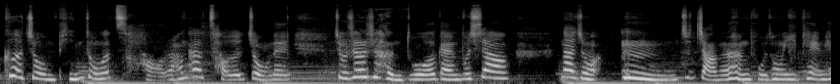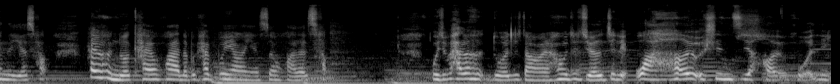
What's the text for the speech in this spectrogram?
各种品种的草，然后它草的种类就真的是很多，感觉不像那种嗯，就长得很普通一片一片的野草，它有很多开花的不开不一样颜色花的草。我就拍了很多这张，然后就觉得这里哇，好有生机，好有活力。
